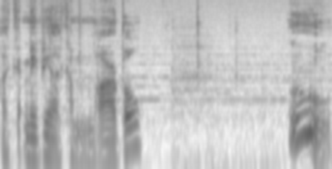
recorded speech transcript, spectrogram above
like, maybe like a marble. Ooh.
